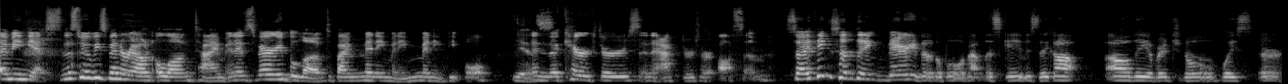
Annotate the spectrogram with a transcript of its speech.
I mean, yes, this movie's been around a long time and it's very beloved by many, many, many people. yes. And the characters and the actors are awesome. so I think something very notable about this game is they got all the original voice, or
